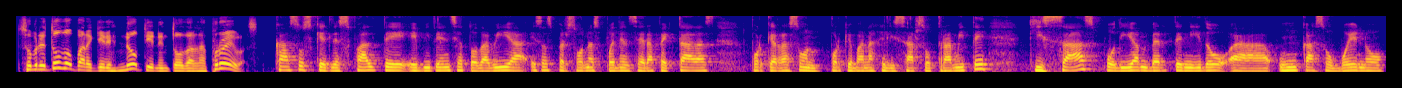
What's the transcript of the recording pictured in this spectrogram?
sobre todo para quienes no tienen todas las pruebas. Casos que les falte evidencia todavía, esas personas pueden ser afectadas. ¿Por qué razón? Porque van a agilizar su trámite. Quizás podían haber tenido uh, un caso bueno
